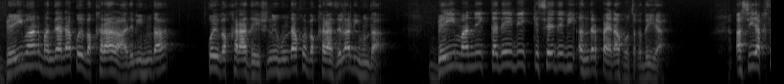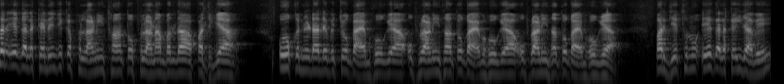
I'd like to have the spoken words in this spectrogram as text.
ਬੇਈਮਾਨ ਬੰਦਿਆਂ ਦਾ ਕੋਈ ਵੱਖਰਾ ਰਾਜ ਨਹੀਂ ਹੁੰਦਾ, ਕੋਈ ਵੱਖਰਾ ਦੇਸ਼ ਨਹੀਂ ਹੁੰਦਾ, ਕੋਈ ਵੱਖਰਾ ਜ਼ਿਲ੍ਹਾ ਨਹੀਂ ਹੁੰਦਾ। ਬੇਈਮਾਨੀ ਕਦੇ ਵੀ ਕਿਸੇ ਦੇ ਵੀ ਅੰਦਰ ਪੈਦਾ ਹੋ ਸਕਦੀ ਆ। ਅਸੀਂ ਅਕਸਰ ਇਹ ਗੱਲ ਕਹਿੰਦੇ ਜੀ ਕਿ ਫਲਾਣੀ ਥਾਂ ਤੋਂ ਫਲਾਣਾ ਬੰਦਾ ਭੱਜ ਗਿਆ, ਉਹ ਕੈਨੇਡਾ ਦੇ ਵਿੱਚੋਂ ਗਾਇਬ ਹੋ ਗਿਆ, ਉਹ ਫਲਾਣੀ ਥਾਂ ਤੋਂ ਗਾਇਬ ਹੋ ਗਿਆ, ਉਹ ਫਲਾਣੀ ਥਾਂ ਤੋਂ ਗਾਇਬ ਹੋ ਗਿਆ। ਪਰ ਜੇ ਤੁਹਾਨੂੰ ਇਹ ਗੱਲ ਕਹੀ ਜਾਵੇ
